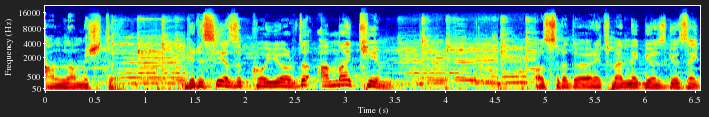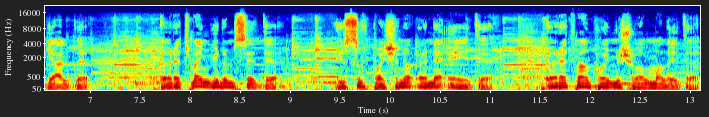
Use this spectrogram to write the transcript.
anlamıştı. Birisi yazıp koyuyordu ama kim? O sırada öğretmenle göz göze geldi. Öğretmen gülümsedi. Yusuf başını öne eğdi. Öğretmen koymuş olmalıydı.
